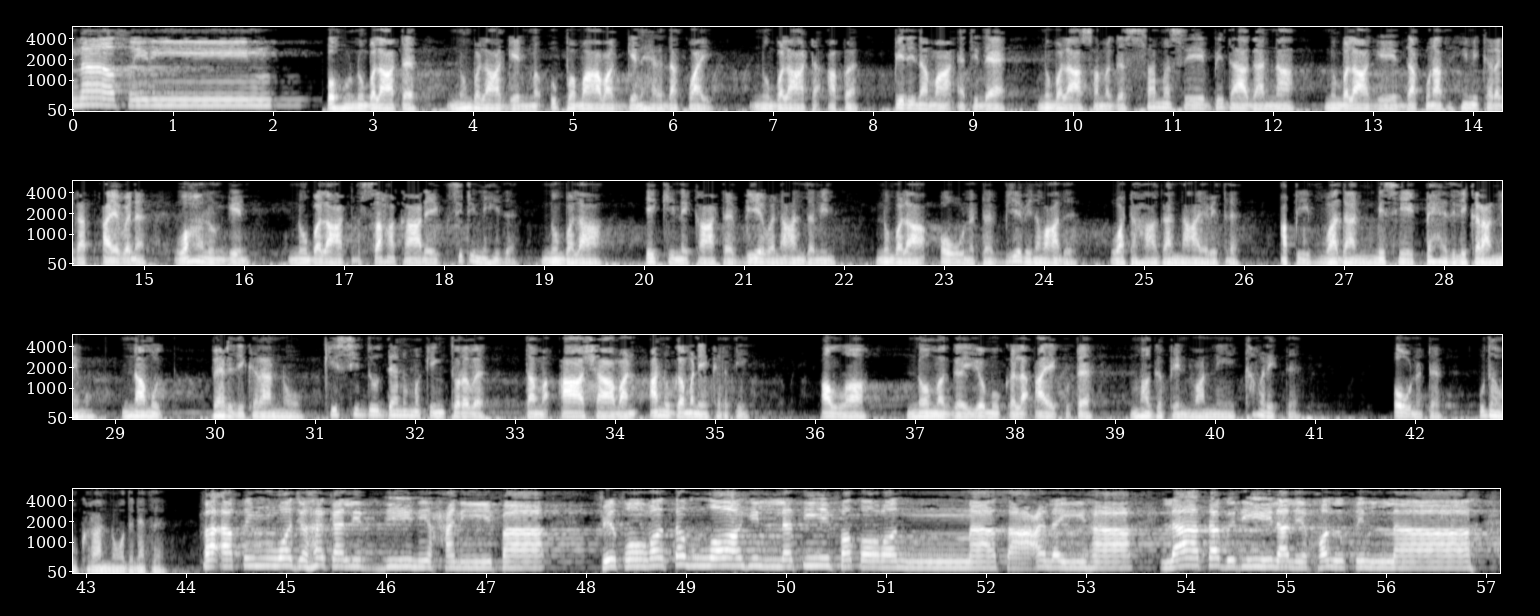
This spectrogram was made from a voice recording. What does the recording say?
الناصرين ඔහු නුඹලාට නුඹලාගෙන්ම උපමාවක් ගෙන හැර දක්වයි. නුඹලාට අප පිරිනමා ඇති දෑ නුඹලා සමග සමසේ බෙදා ගන්නා නුඹලාගේ දකුණත් හිමි කරගත් අයවන වහලුන්ගෙන් නුඹලාට සහකාරයෙක් සිටින්නේහිද? නුඹලා එකිනෙකාට බියවන අන්දමින් නුඹලා ඔවුන්ට බිය වෙනවාද? වටහා ගන්න අය වෙත අපි වදන් මෙසේ පැහැදිලි කරන්නෙමු. නමුත් වැරදි කරන්නෝ කිසිදු දැනුමකින් තොරව තම ආශාවන් අනුගමනය කරති. අල්ලාහ් නොමග යොමු කළ අයෙකුට මඟ පෙන්වන්නේ කවරෙක්ද? ඔවුන්ට උදව් කරන්නෝද නැත. فأقم وجهك للدين حنيفا فطرة الله التي فطر الناس عليها لا تبديل لخلق الله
